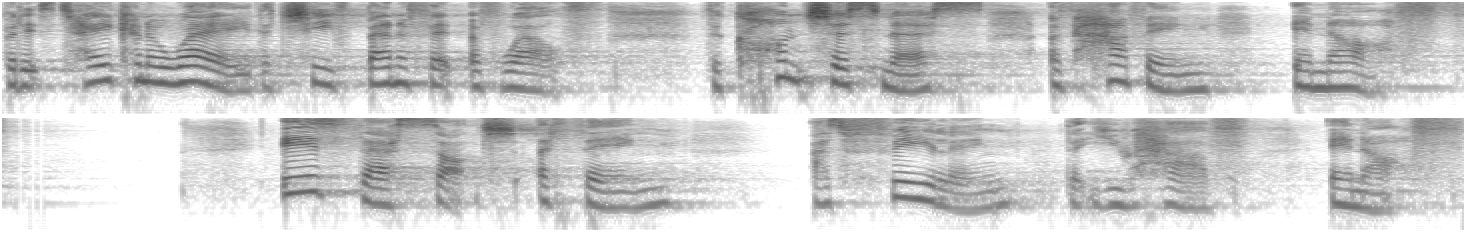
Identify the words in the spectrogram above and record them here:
but it's taken away the chief benefit of wealth the consciousness of having enough. Is there such a thing as feeling that you have enough?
